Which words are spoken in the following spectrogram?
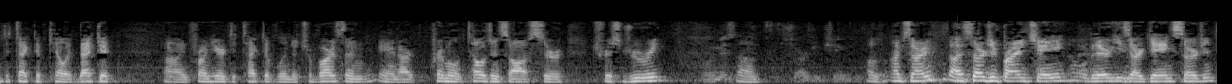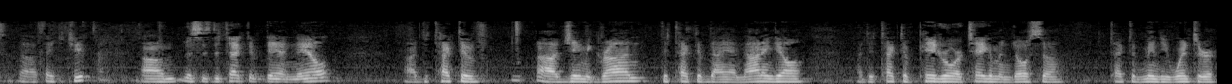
Detective Kelly Beckett, uh, in front here, Detective Linda Trevarthen, and our criminal intelligence officer, Trish Drury. Um, Sergeant Cheney. Oh, I'm sorry, uh, Sergeant Brian Cheney over there. He's our gang sergeant. Uh, thank you, Chief. Um, this is Detective Dan Nail, uh, Detective uh, Jamie Gran, Detective Diane Nottingale, Detective Pedro Ortega Mendoza, Detective Mindy Winter,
